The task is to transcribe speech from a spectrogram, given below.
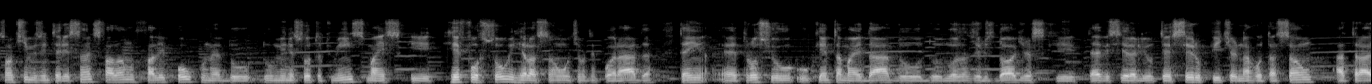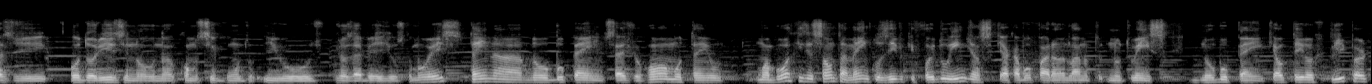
são times interessantes. Falando, falei pouco né, do, do Minnesota Twins, mas que reforçou em relação à última temporada. Tem, é, trouxe o, o Kenta Maeda do do, Los Angeles Dodgers, que deve ser ali o terceiro pitcher na rotação, atrás de Odorizzi no, no, como segundo e o José Berrios como ex. Tem na, no bullpen Sérgio Romo, tem o uma boa aquisição também, inclusive, que foi do Indians, que acabou parando lá no, no Twins, no bullpen, que é o Taylor Clippard,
